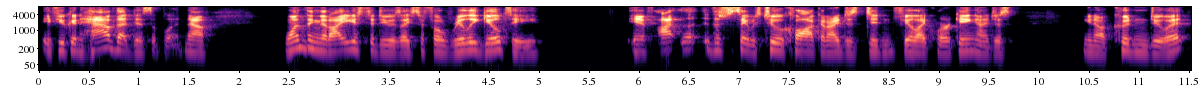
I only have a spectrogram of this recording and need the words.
If you can have that discipline. Now, one thing that I used to do is I used to feel really guilty if I, let's just say it was two o'clock and I just didn't feel like working, I just, you know, couldn't do it,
